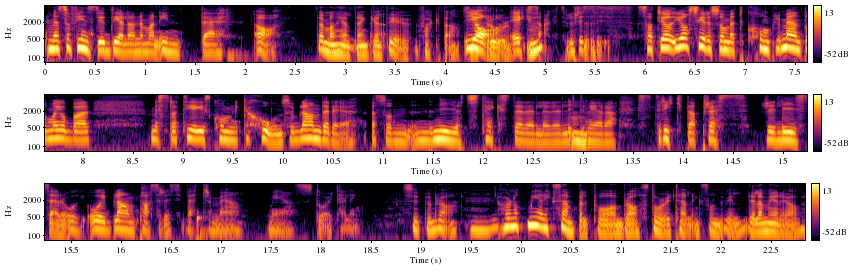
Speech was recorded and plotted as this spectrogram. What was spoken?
Men så finns det ju delar när man inte, ja. Där man helt enkelt är fakta, siffror. Ja, exakt. Mm, precis. precis. Så att jag, jag ser det som ett komplement om man jobbar med strategisk kommunikation. Så ibland är det alltså, nyhetstexter eller lite mm. mera strikta pressreleaser och, och, ibland passar det sig bättre med, med storytelling. Superbra. Mm. Har du något mer exempel på bra storytelling som du vill dela med dig av?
